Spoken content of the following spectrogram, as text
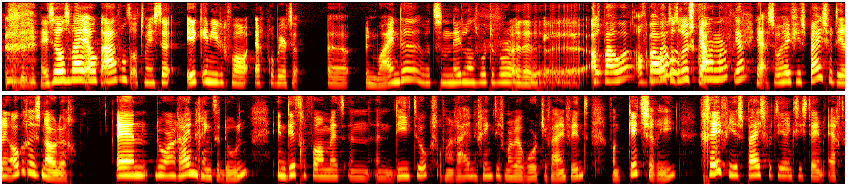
Nee, zoals wij elke avond, of tenminste ik in ieder geval, echt probeer te eh unwinden. Wat is een Nederlands woord ervoor? Eh, eh, afbouwen? Afbouwen tot rust Ja. komen. Ja. Ja, zo heeft je spijsvertering ook rust nodig. En door een reiniging te doen, in dit geval met een, een detox of een reiniging, het is maar welk woord je fijn vindt, van Kitchery, geef je je spijsverteringssysteem echt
